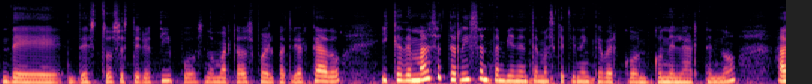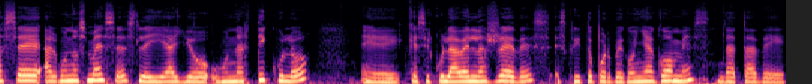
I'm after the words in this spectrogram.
De, estos estereotipos no marcados por el patriarcado y que además aterrizan también en temas que tienen que ver con, el arte. ¿no? Hace algunos meses leía yo un artículo eh, que circulaba en las redes, escrito por Begoña Gómez, data de,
